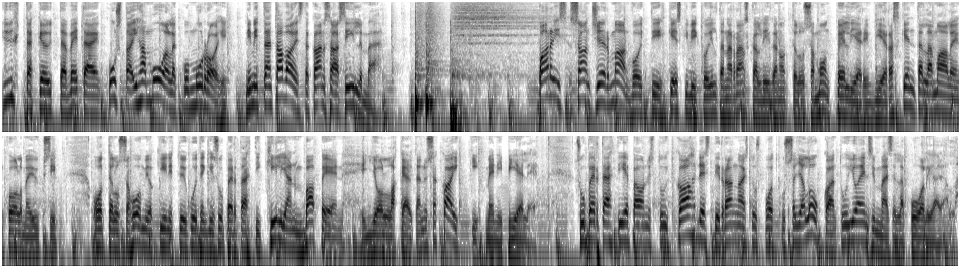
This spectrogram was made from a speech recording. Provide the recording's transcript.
yhtä köyttä vetäen kusta ihan muualle kuin muroihin, nimittäin tavallista kansaa silmään. Paris Saint-Germain voitti keskiviikkoiltana Ranskan liigan ottelussa Montpellierin vieraskentällä maaleen 3-1. Ottelussa huomio kiinnittyy kuitenkin supertähti Kylian Mbappeen, jolla käytännössä kaikki meni pieleen. Supertähti epäonnistui kahdesti rangaistuspotkussa ja loukkaantui jo ensimmäisellä puoliajalla.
